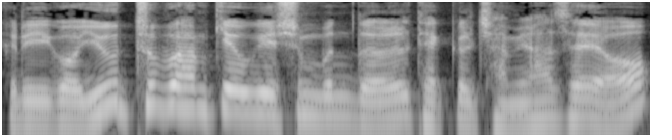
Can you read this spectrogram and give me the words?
그리고 유튜브 함께 오고 계신 분들 댓글 참여하세요.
